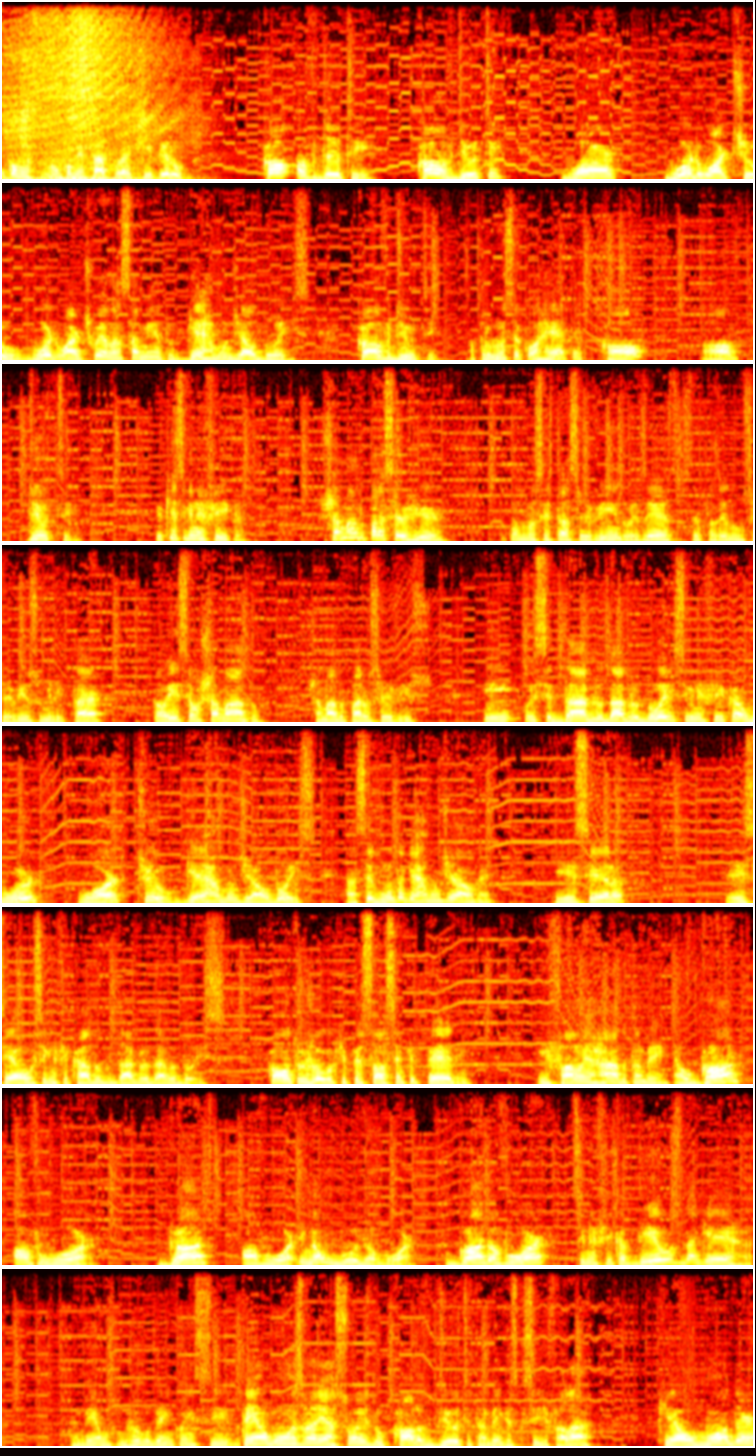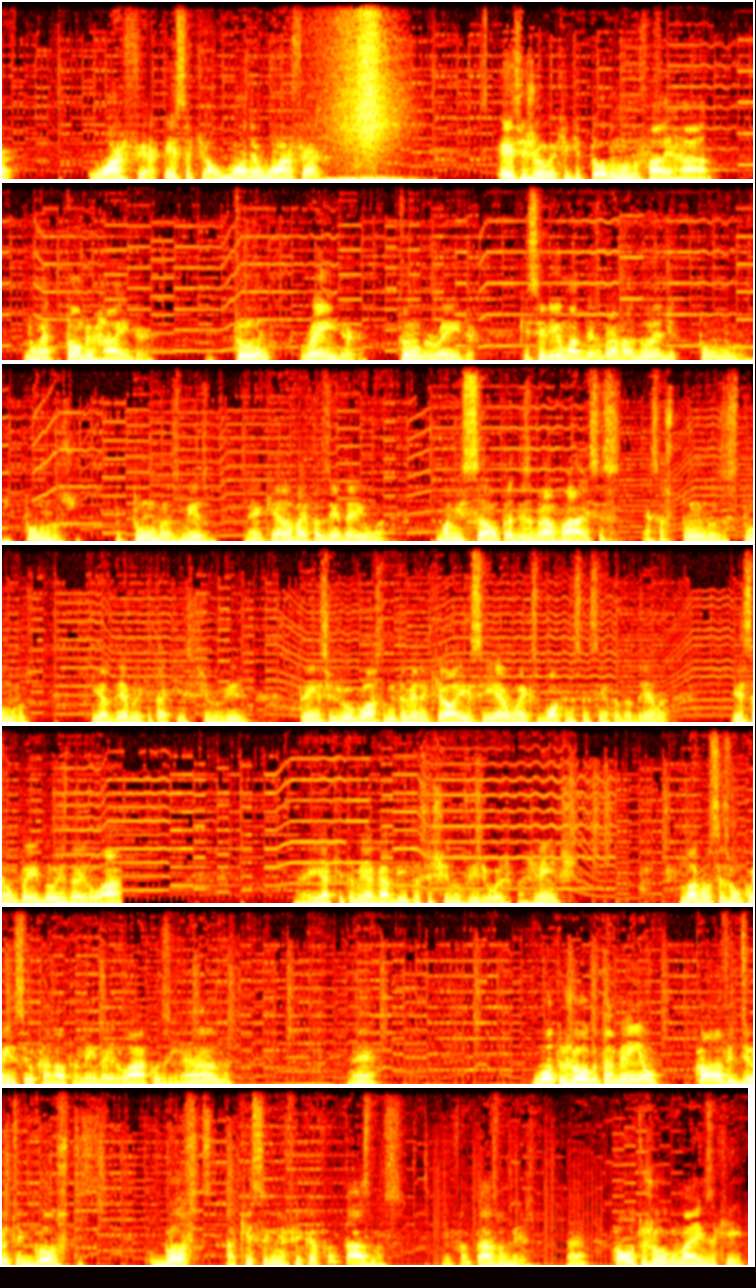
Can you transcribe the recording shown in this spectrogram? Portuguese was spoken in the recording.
Vamos, começar por aqui pelo Call of Duty. Call of Duty World, World War II. World War II é lançamento. Guerra Mundial 2. Call of Duty. A pronúncia correta é Call of Duty. E o que significa? Chamado para servir. Quando você está servindo o exército, você está fazendo um serviço militar, então esse é o chamado. Chamado para o serviço. E esse WW2 significa World War II, Guerra Mundial 2. A Segunda Guerra Mundial, né? Esse era esse é o significado do WW2. Qual outro jogo que o pessoal sempre pedem e falam errado também? É o God of War. God of War e não Good of War. God of War significa Deus da Guerra. Também é um, um jogo bem conhecido. Tem algumas variações do Call of Duty também que eu esqueci de falar, que é o Modern Warfare. Esse aqui, ó, o Modern Warfare esse jogo aqui que todo mundo fala errado. Não é Tomb Raider. É Tomb Raider. Tomb Raider. Que seria uma desbravadora de túmulos, de túmulos, de tumbas mesmo. Né? Que ela vai fazer daí uma, uma missão para desbravar esses, essas tumbas, esses túmulos. E a Débora que está aqui assistindo o vídeo tem esse jogo, gosta muito. Tá vendo aqui, ó? Esse é um Xbox 360 da Débora. Esse é um Play 2 da Eloá. É, e aqui também a Gabi está assistindo o vídeo hoje com a gente. Logo vocês vão conhecer o canal também da Eloá Cozinhando. Né? O outro jogo também é o Call of Duty Ghosts. O Ghost aqui significa fantasmas. É fantasma mesmo. Né? Qual outro jogo mais aqui?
